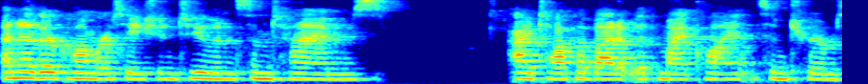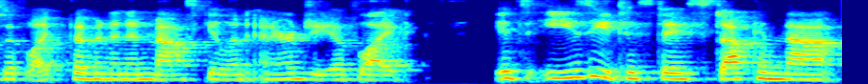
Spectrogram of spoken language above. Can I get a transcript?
another conversation too. And sometimes I talk about it with my clients in terms of like feminine and masculine energy of like it's easy to stay stuck in that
